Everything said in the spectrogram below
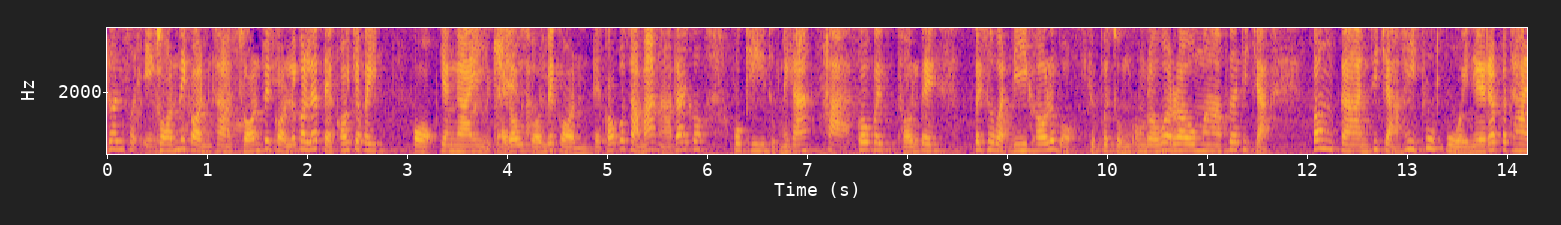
ด้นสดเอง สอนไปก่อนค่ะ สอนไปก่อนแล้วก็แล้วแต่เขาจะไปออกยังไงโอเคแต่เราสอนไปก่อน แต่เขาก็สามารถหาได้ก็โอเคถูกไหมคะค่ะก็ไปสอนไปไปสวัสดีเขาแล้วบอกจุดประสงค์ของเราว่าเรามาเพื่อที่จะ ต้องการที่จะให้ผู้ป่วยในยรับประทาน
